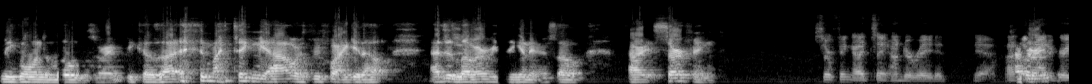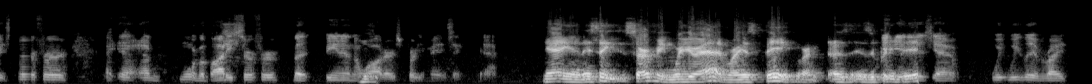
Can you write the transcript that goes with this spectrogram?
me going to Lowe's, right? Because I it might take me hours before I get out. I just yeah. love everything in there. So, all right, surfing. Surfing, I'd say underrated. Yeah, I'm not a great surfer. I, am more of a body surfer, but being in the mm-hmm. water is pretty amazing. Yeah. Yeah, yeah. They say surfing where you're at, right? It's big, right? Is, is it pretty it big? Is, yeah. We, we live right,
